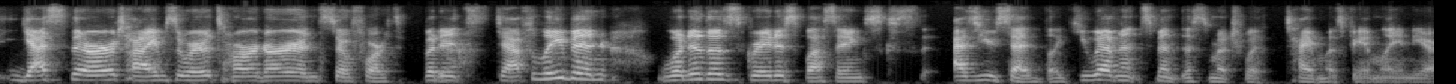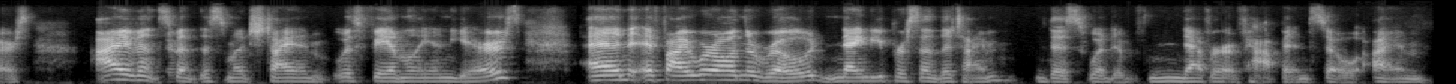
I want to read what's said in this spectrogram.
yes, there are times where it's harder and so forth, but yeah. it's definitely been one of those greatest blessings. As you said, like you haven't spent this much with time with family in years. I haven't spent this much time with family in years. And if I were on the road 90% of the time, this would have never have happened. So I am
